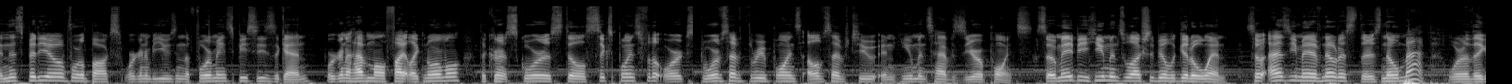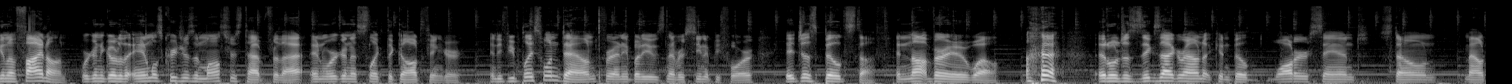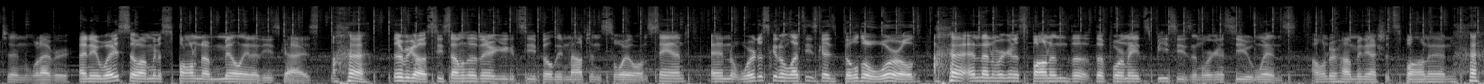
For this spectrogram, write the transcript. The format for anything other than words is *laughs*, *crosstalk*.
In this video of Worldbox, we're going to be using the four main species again. We're going to have them all fight like normal. The current score is still 6 points for the orcs, dwarves have 3 points, elves have 2, and humans have 0 points. So maybe humans will actually be able to get a win. So as you may have noticed, there's no map. Where are they going to fight on? We're going to go to the Animals, Creatures, and Monsters tab for that, and we're going to select the Godfinger. And if you place one down, for anybody who's never seen it before, it just builds stuff, and not very well. *laughs* It'll just zigzag around, it can build water, sand, stone, mountain, whatever. Anyway, so I'm gonna spawn a million of these guys. *laughs* there we go. See some of them there. You can see building mountain, soil, and sand. And we're just gonna let these guys build a world, *laughs* and then we're gonna spawn in the the four main species, and we're gonna see who wins. I wonder how many I should spawn in. *laughs* All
